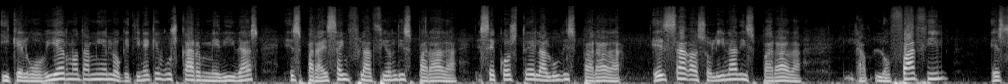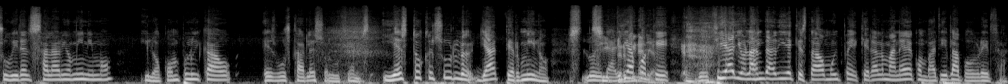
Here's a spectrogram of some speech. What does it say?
y que el gobierno también lo que tiene que buscar medidas es para esa inflación disparada, ese coste de la luz disparada, esa gasolina disparada. lo fácil es subir el salario mínimo y lo complicado es buscarle soluciones. Y esto, Jesús, lo, ya termino, lo sí, porque decía Yolanda Díez que, estaba muy, que era la manera de combatir la pobreza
